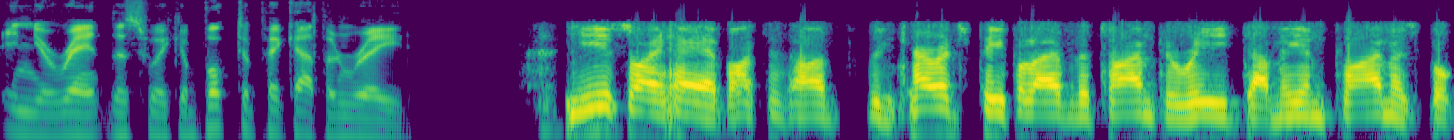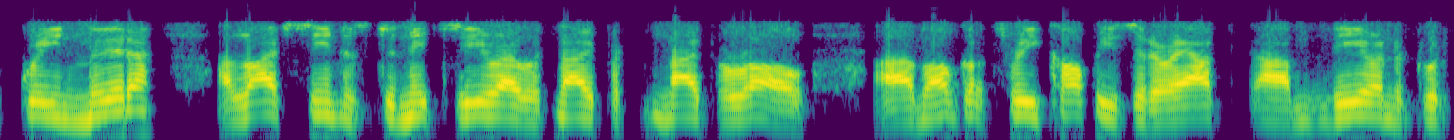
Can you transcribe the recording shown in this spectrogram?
in your rant this week, a book to pick up and read. Yes, I have. I have encouraged people over the time to read um, Ian Plimer's book Green Murder, a life sentence to net zero with no no parole. Um, I've got three copies that are out um, there, and it would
